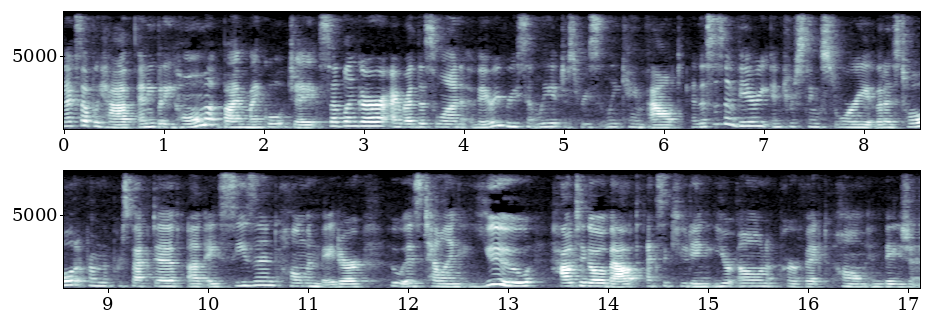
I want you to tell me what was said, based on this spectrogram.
Next up we have Anybody Home by Michael J. Seidlinger. I read this one very recently. It just recently came out. And this is a very interesting story that is told from the perspective of a seasoned home invader who is telling you how to go about executing your own perfect home invasion.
